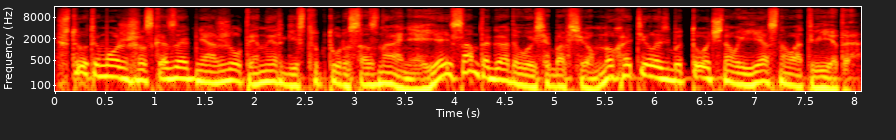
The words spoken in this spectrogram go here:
Что ты можешь рассказать мне о желтой энергии структуры сознания? Я и сам догадываюсь обо всем, но хотелось бы точного и ясного ответа.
